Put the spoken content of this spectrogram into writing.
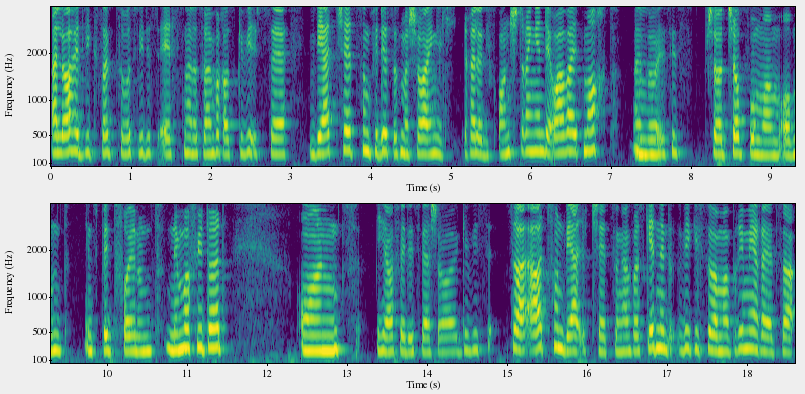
allein halt, wie gesagt, sowas wie das Essen oder so einfach aus gewisser Wertschätzung für das, dass man schon eigentlich relativ anstrengende Arbeit macht. Also mhm. es ist schon ein Job, wo man am Abend ins Bett fällt und nicht mehr viel tut. Und ja, für das wäre schon eine gewisse, so eine Art von Wertschätzung einfach. Es geht nicht wirklich so um eine primäre jetzt eine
